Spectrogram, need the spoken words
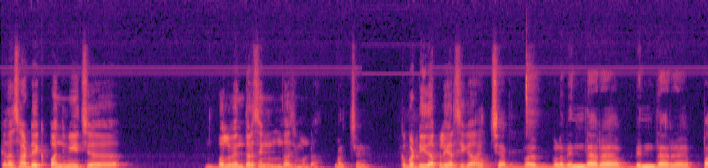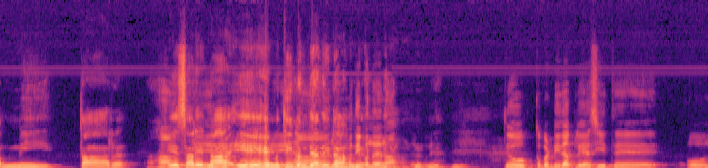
ਕਹਿੰਦਾ ਸਾਡੇ ਇੱਕ ਪੰਜਵੀਂ ਚ ਬਲਵਿੰਦਰ ਸਿੰਘ ਹੁੰਦਾ ਸੀ ਮੁੰਡਾ। ਅੱਛਾ। ਕਬੱਡੀ ਦਾ ਪਲੇਅਰ ਸੀਗਾ ਉਹ। ਅੱਛਾ ਬਲਵਿੰਦਰ ਬਿੰਦਰ ਪੰਮੀ ਤਾਰ। ਇਹ ਸਾਰੇ ਨਾਂ ਇਹ ਹਿੰਮਤੀ ਬੰਦਿਆਂ ਦੇ ਨਾਮ ਹਿੰਮਤੀ ਹੁੰਦੇ ਬੰਦੇ ਦੇ ਨਾਮ ਹੁੰਦੇ ਪੂਰੇ ਤੇ ਉਹ ਕਬੱਡੀ ਦਾ ਪਲੇਅਰ ਸੀ ਤੇ ਉਹ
